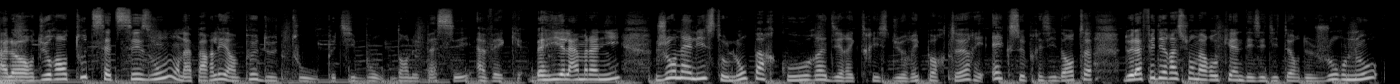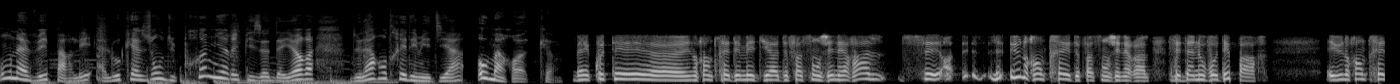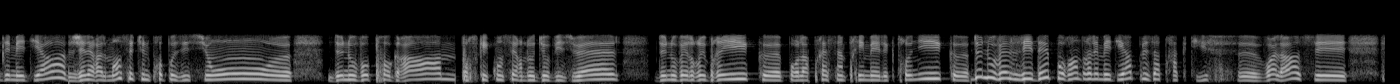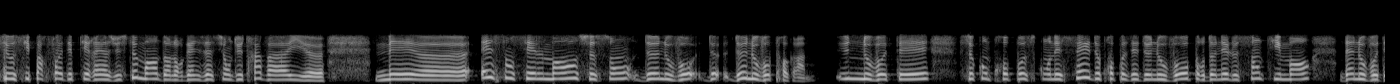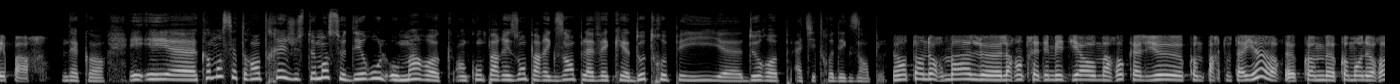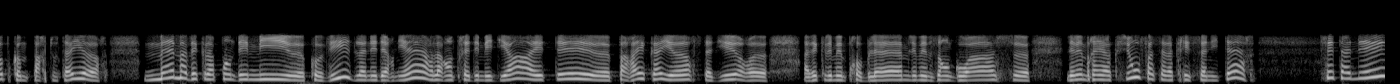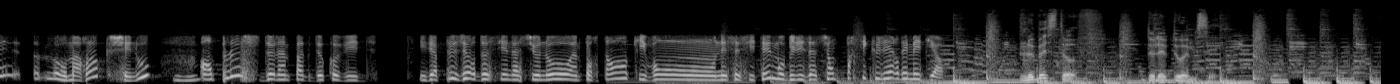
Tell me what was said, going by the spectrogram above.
Alors, durant toute cette saison, on a parlé un peu de tout. Petit bond dans le passé avec Bahi El Amrani, journaliste au long parcours, directrice du Reporter et ex-présidente de la Fédération marocaine des éditeurs de journaux. On avait parlé à l'occasion du premier épisode d'ailleurs de la rentrée des médias au Maroc. Ben écoutez, euh, une rentrée des médias de façon générale, c'est une rentrée de façon générale, c'est un nouveau départ. Et une rentrée des médias, généralement, c'est une proposition euh, de nouveaux programmes pour ce qui concerne l'audiovisuel, de nouvelles rubriques euh, pour la presse imprimée électronique, euh, de nouvelles idées pour rendre les médias plus attractifs. Voilà, c'est aussi parfois des petits réajustements dans l'organisation du travail, mais essentiellement, ce sont de nouveaux de nouveaux programmes une nouveauté, ce qu'on propose, ce qu'on essaie de proposer de nouveau pour donner le sentiment d'un nouveau départ. D'accord. Et, et euh, comment cette rentrée justement se déroule au Maroc en comparaison par exemple avec d'autres pays euh, d'Europe à titre d'exemple? En temps normal, euh, la rentrée des médias au Maroc a lieu comme partout ailleurs, comme, comme en Europe, comme partout ailleurs. Même avec la pandémie Covid l'année dernière, la rentrée des médias a été pareille qu'ailleurs, c'est-à-dire avec les mêmes problèmes, les mêmes angoisses, les mêmes réactions face à la crise sanitaire. Cette année, euh, au Maroc, chez nous, Mhm. en plus de l'impact de Covid, il y a plusieurs dossiers nationaux importants qui vont nécessiter une mobilisation particulière des médias. Le best-of de l'Hebdo MC.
